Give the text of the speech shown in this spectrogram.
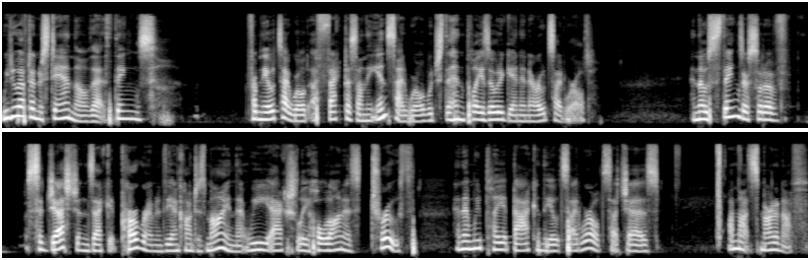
We do have to understand, though, that things from the outside world affect us on the inside world, which then plays out again in our outside world. And those things are sort of suggestions that get programmed into the unconscious mind that we actually hold on as truth. And then we play it back in the outside world, such as, I'm not smart enough.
